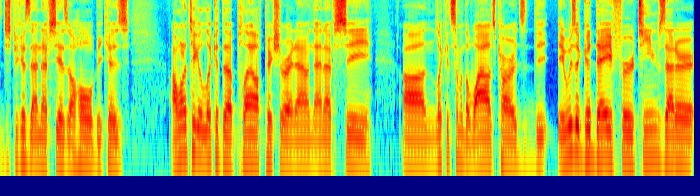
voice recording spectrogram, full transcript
just because the NFC as a whole. Because I want to take a look at the playoff picture right now in the NFC. Uh, look at some of the wild cards. The, it was a good day for teams that are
